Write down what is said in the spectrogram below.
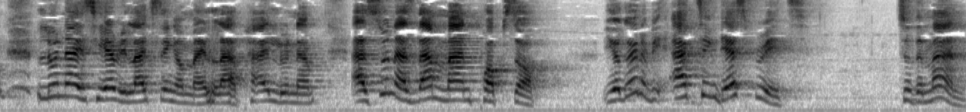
Luna is here relaxing on my lap, hi Luna, as soon as that man pops up, you're going to be acting desperate to the man.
